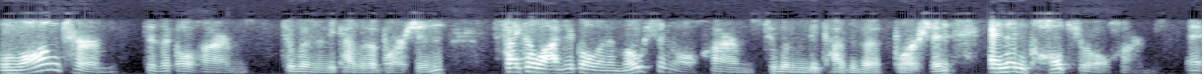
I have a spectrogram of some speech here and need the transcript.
long-term physical harms to women because of abortion, psychological and emotional harms to women because of abortion, and then cultural harms. And,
